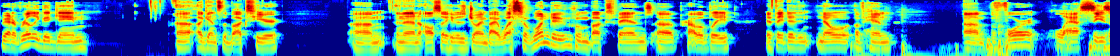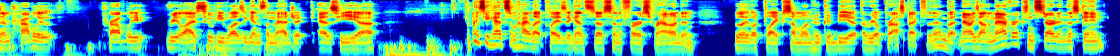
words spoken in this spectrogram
who had a really good game uh, against the Bucks here. Um, and then also he was joined by Wes Iwundu, whom Bucks fans uh, probably, if they didn't know of him um, before last season, probably probably realized who he was against the Magic as he uh, as he had some highlight plays against us in the first round and really looked like someone who could be a, a real prospect for them. But now he's on the Mavericks and started in this game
